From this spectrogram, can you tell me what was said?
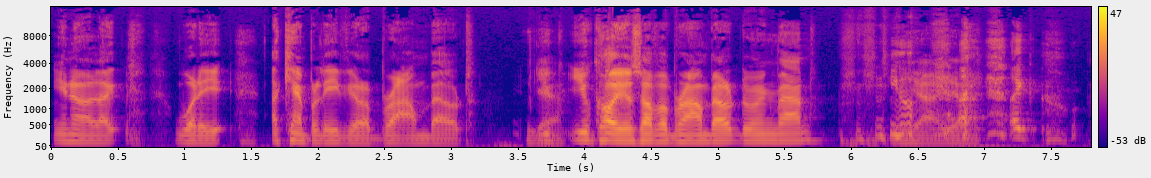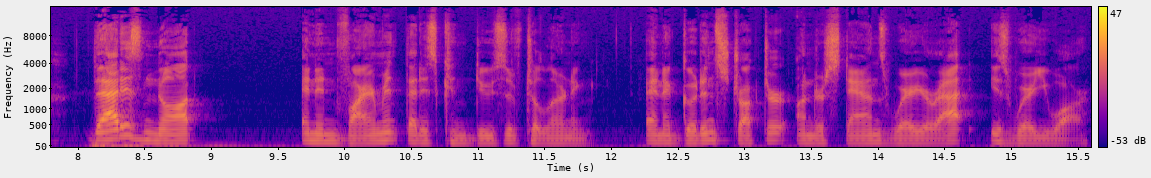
You know like what are you i can't believe you're a brown belt Yeah. you, you call yourself a brown belt doing that You know? Yeah, yeah. like that is not an environment that is conducive to learning and a good instructor understands where you're at is where you are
